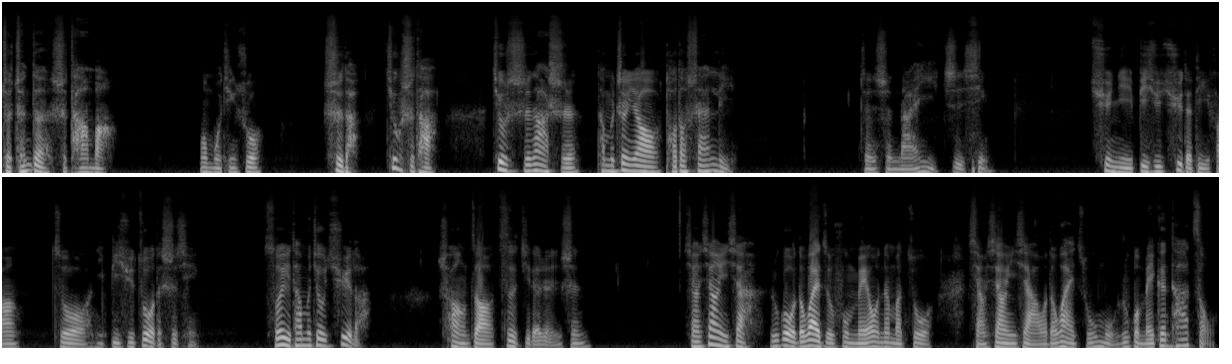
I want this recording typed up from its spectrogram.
这真的是他吗？”我母亲说：“是的，就是他，就是那时他们正要逃到山里。”真是难以置信。去你必须去的地方，做你必须做的事情，所以他们就去了，创造自己的人生。想象一下，如果我的外祖父没有那么做，想象一下我的外祖母如果没跟他走，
